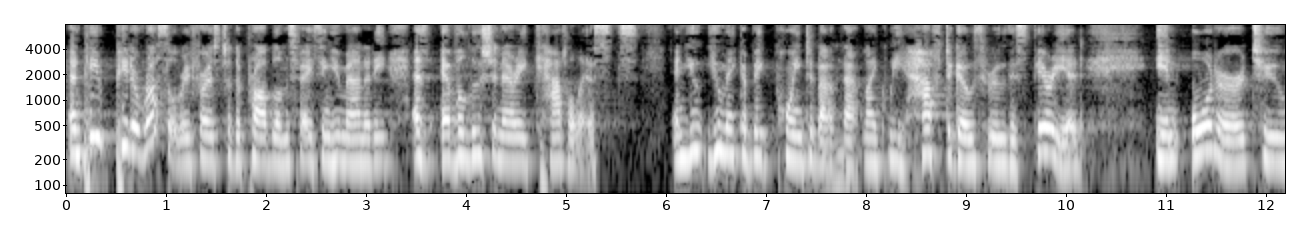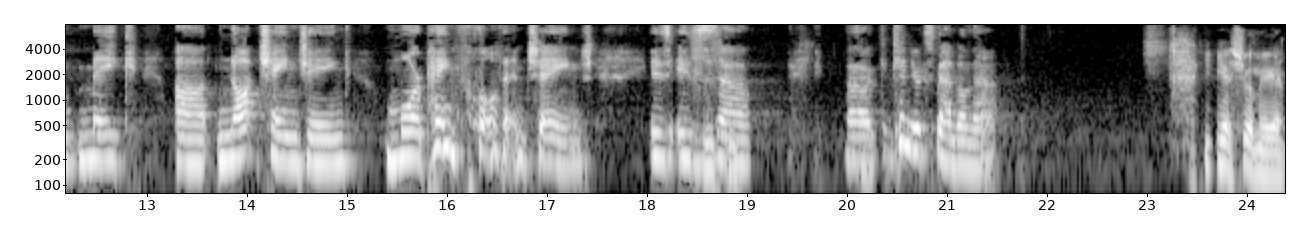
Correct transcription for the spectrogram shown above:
And P- Peter Russell refers to the problems facing humanity as evolutionary catalysts. And you you make a big point about mm-hmm. that, like we have to go through this period in order to make uh, not changing more painful than change. Is is uh, uh, can you expand on that? Yeah, sure, Miriam.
